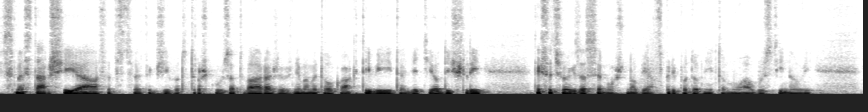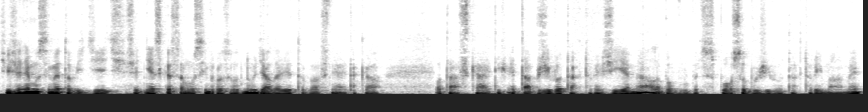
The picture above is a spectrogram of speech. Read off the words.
sme starší a sa tak život trošku zatvára, že už nemáme toľko aktivít a deti odišli, tak sa človek zase možno viac pripodobní tomu Augustínovi. Čiže nemusíme to vidieť, že dneska sa musím rozhodnúť, ale je to vlastne aj taká otázka aj tých etap života, ktoré žijeme, alebo vôbec spôsobu života, ktorý máme,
